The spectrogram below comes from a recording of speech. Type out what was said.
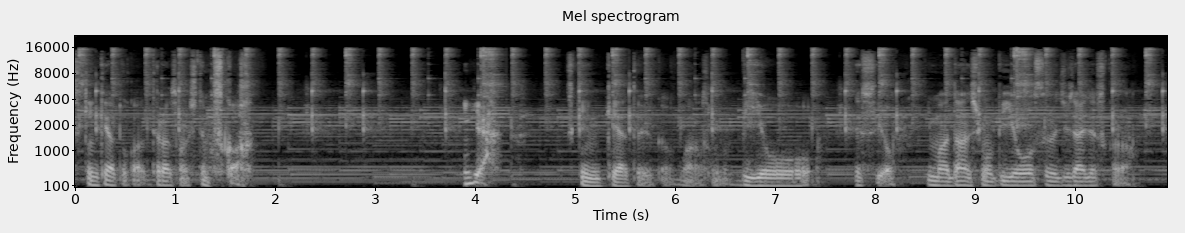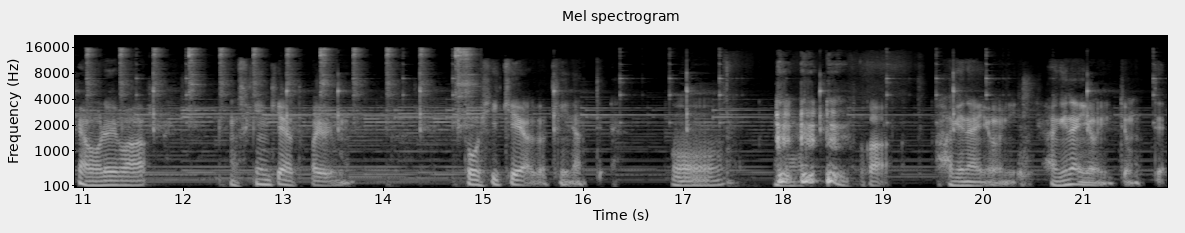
スキンケアとか寺田さんしてますか？いや。スキンケアというかまあその美容ですよ。今男子も美容をする時代ですから。いや俺はスキンケアとかよりも頭皮ケアが気になって。ああとか剥げないように剥げないようにって思って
